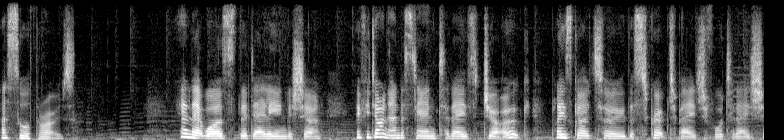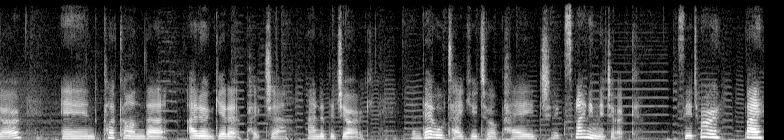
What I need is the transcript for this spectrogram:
A sore throat. And that was the Daily English Show. If you don't understand today's joke, please go to the script page for today's show and click on the I don't get it picture under the joke, and that will take you to a page explaining the joke. See you tomorrow. Bye.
